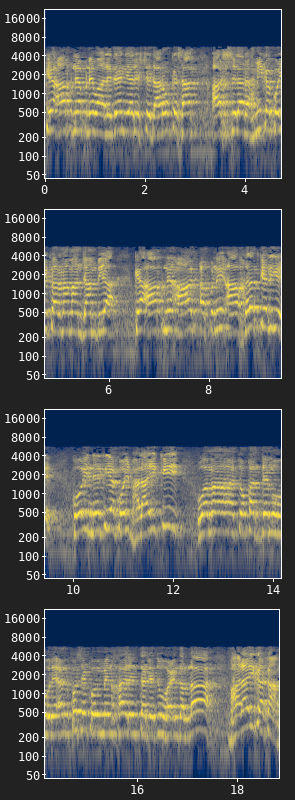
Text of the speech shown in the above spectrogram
کہ آپ نے اپنے والدین یا رشتہ داروں کے ساتھ آج صلہ رحمی کا کوئی کارنامہ انجام دیا کہ آپ نے آج اپنی آخرت کے لیے کوئی نیکی یا کوئی بھلائی کی؟ وما تقدموا لانفسكم من خير تجدوه عند الله۔ بھلائی کا کام۔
